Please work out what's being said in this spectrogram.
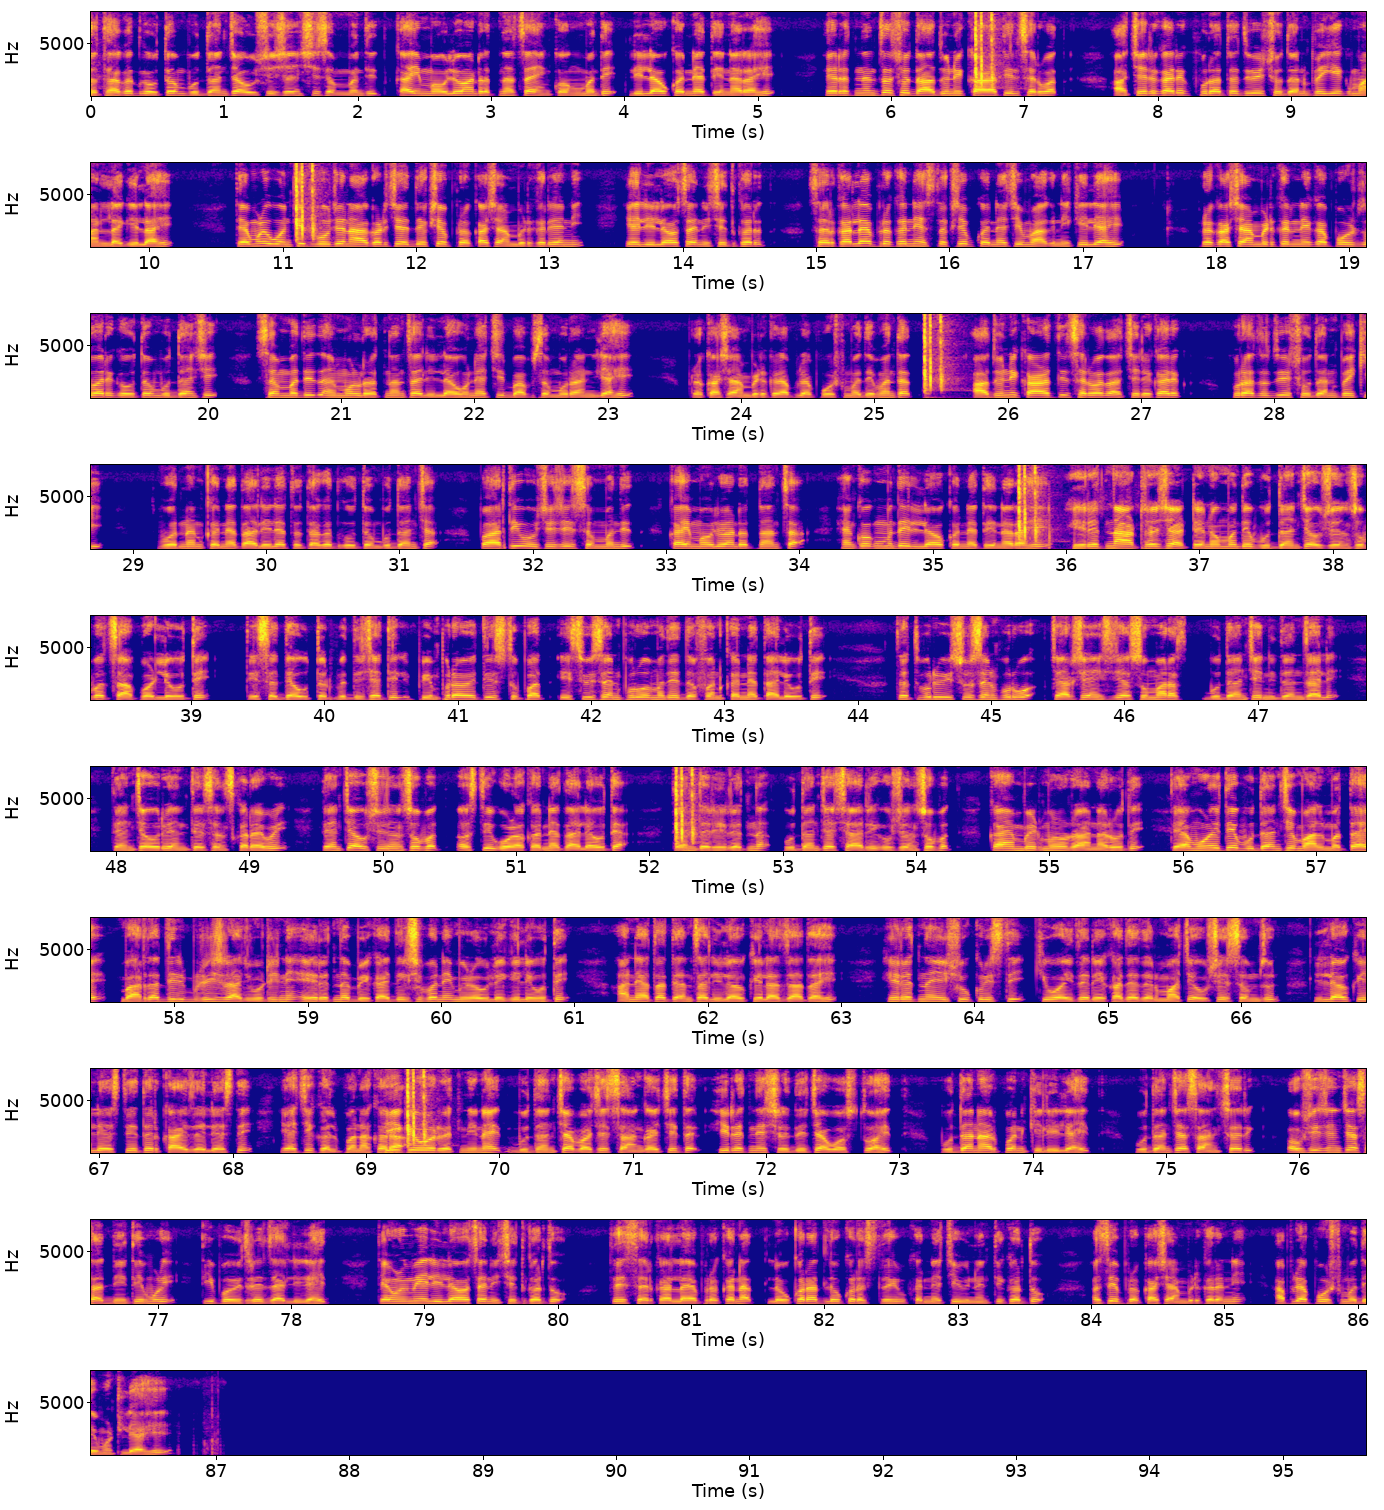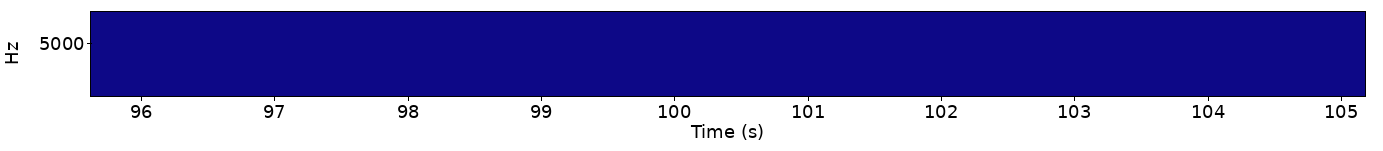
तथागत गौतम बुद्धांच्या अवशेषांशी संबंधित काही मौल्यवान रत्नाचा हँगकाँगमध्ये लिलाव करण्यात येणार आहे. या रत्नांचा शोध आधुनिक काळातील सर्वात आश्चर्यकारक पुरातत्वीय शोधांपैकी एक मानला गेला आहे. त्यामुळे वंचित बहुजन आघाडीचे अध्यक्ष प्रकाश आंबेडकर यांनी या लिलावाचा निषेध करत सरकारला या प्रकरणी हस्तक्षेप करण्याची मागणी केली आहे. प्रकाश आंबेडकरने एका पोस्टद्वारे गौतम बुद्धांशी संबंधित अनमोल रत्नांचा लिलाव होण्याची बाब समोर आणली आहे. प्रकाश आंबेडकर आपल्या पोस्टमध्ये म्हणतात आधुनिक काळातील सर्वात आश्चर्यकारक पुरातत्वीय शोधांपैकी वर्णन करण्यात आलेल्या तथागत गौतम बुद्धांच्या पार्थिव अवशेषाशी संबंधित काही मौल्यवान रत्नांचा हँगकाँगमध्ये लिलाव करण्यात येणार आहे. हे रत्न अठराशे अठ्ठ्याण्णवमध्ये बुद्धांच्या अवशेषांसोबत सापडले होते. ते सध्या उत्तर प्रदेशातील पिंपराव येथील स्तूपात इसवी सन पूर्वमध्ये दफन करण्यात आले होते. तत्पूर्वी इसवी सन पूर्व चारशे ऐंशीच्या सुमारास बुद्धांचे निधन झाले. त्यांच्यावरील अंत्यसंस्कारावेळी त्यांच्या अवशेषांसोबत अस्थि गोळा करण्यात आल्या होत्या. त्यानंतर हे रत्न बुद्धांच्या शारीरिक अवशेषांसोबत कायम भेट म्हणून राहणार होते. त्यामुळे ते बुद्धांची मालमत्ता आहे. भारतातील ब्रिटिश राजवटीने हे रत्न बेकायदेशीरपणे मिळवले गेले होते आणि आता त्यांचा लिलाव केला जात आहे. हे रत्न येशू ख्रिस्ती किंवा इतर एखाद्या धर्माचे अवशेष समजून लिलाव केले असते तर काय झाले असते याची कल्पना करा. केवळ रत्ने नाहीत बुद्धांच्या भाषेत सांगायचे तर ही रत्ने श्रद्धेच्या वस्तू आहेत. बुद्धांना अर्पण केलेली आहेत. बुद्धांच्या सांसारिक अवशेषांच्या साधनेतेमुळे ती पवित्र झालेली आहेत. त्यामुळे मी या लिलावाचा निषेध करतो. ते सरकारला या प्रकरणात लवकरात लवकर हस्तक्षेप करण्याची विनंती करतो असे प्रकाश आंबेडकरांनी आपल्या पोस्टमध्ये म्हटले आहे.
